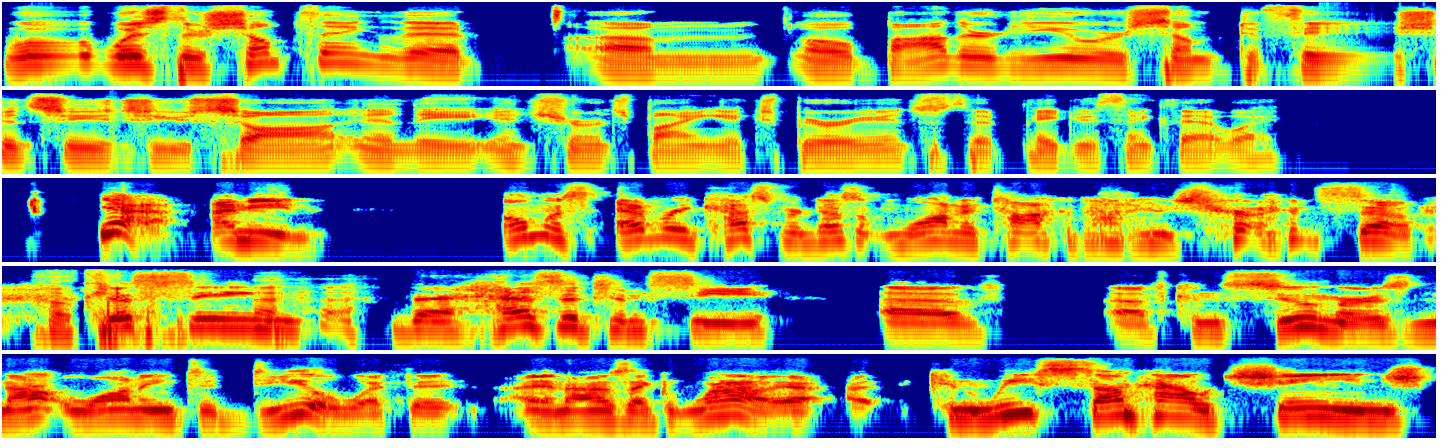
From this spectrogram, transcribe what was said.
was there something that um, oh bothered you or some deficiencies you saw in the insurance buying experience that made you think that way yeah i mean almost every customer doesn't want to talk about insurance so okay. just seeing the hesitancy of of consumers not wanting to deal with it and i was like wow uh, uh, can we somehow change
